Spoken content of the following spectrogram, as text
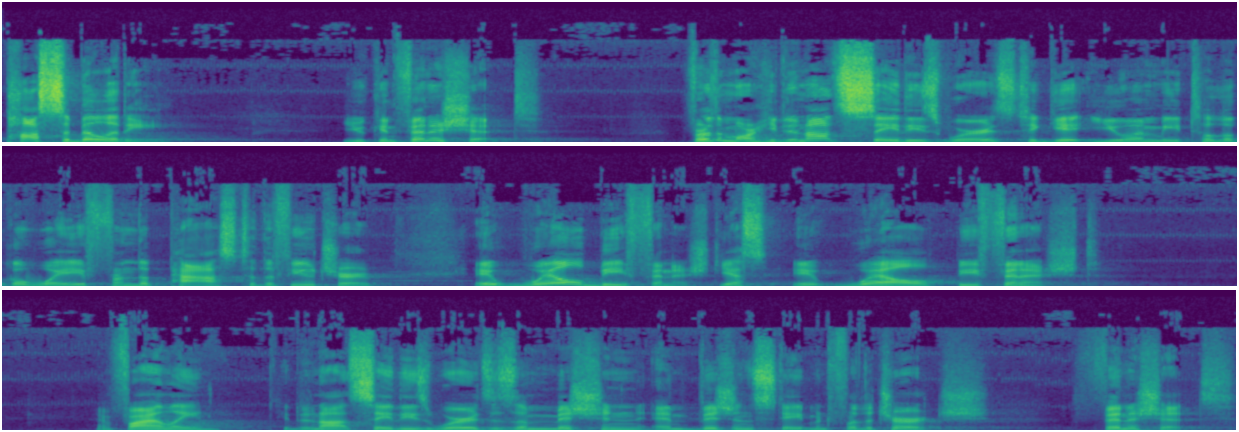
possibility. You can finish it. Furthermore, he did not say these words to get you and me to look away from the past to the future. It will be finished. Yes, it will be finished. And finally, he did not say these words as a mission and vision statement for the church. Finish it.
